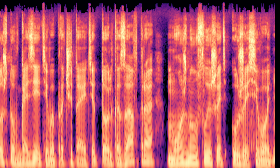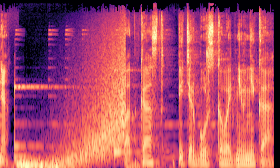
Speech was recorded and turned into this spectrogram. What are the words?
То, что в газете вы прочитаете только завтра, можно услышать уже сегодня. Подкаст Петербургского дневника.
